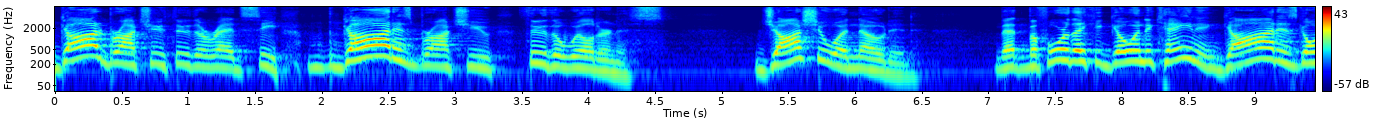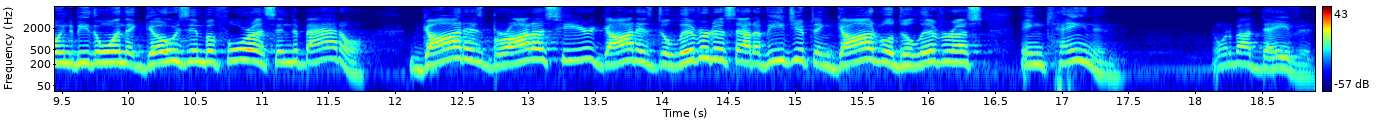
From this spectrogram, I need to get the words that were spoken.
God brought you through the Red Sea. God has brought you through the wilderness. Joshua noted that before they could go into Canaan, God is going to be the one that goes in before us into battle. God has brought us here, God has delivered us out of Egypt, and God will deliver us in Canaan. And what about David?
